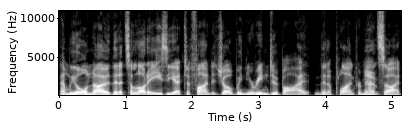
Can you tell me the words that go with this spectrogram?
and we all know that it's a lot easier to find a job when you're in Dubai than applying from Yep. outside.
